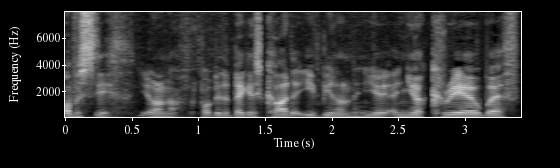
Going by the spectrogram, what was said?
Obviously, you're on a, probably the biggest card that you've been on in your in your career with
